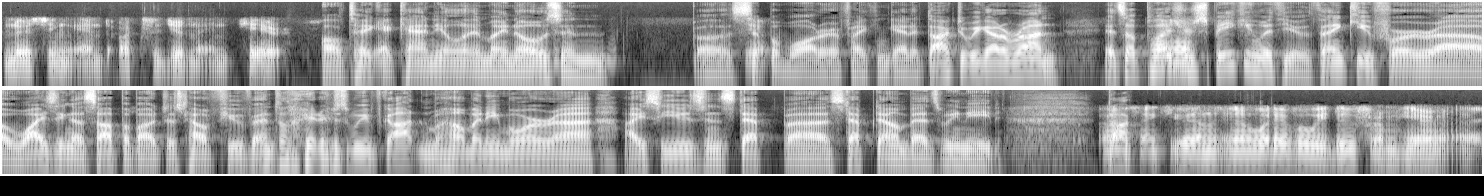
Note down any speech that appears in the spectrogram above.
nursing and oxygen and care. I'll take a cannula in my nose and a sip of water if I can get it. Doctor, we got to run. It's a pleasure yeah. speaking with you. Thank you for uh, wising us up about just how few ventilators we've gotten, how many more uh, ICUs and step uh, step down beds we need. Doc- oh, thank you. And you know, whatever we do from here, uh,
